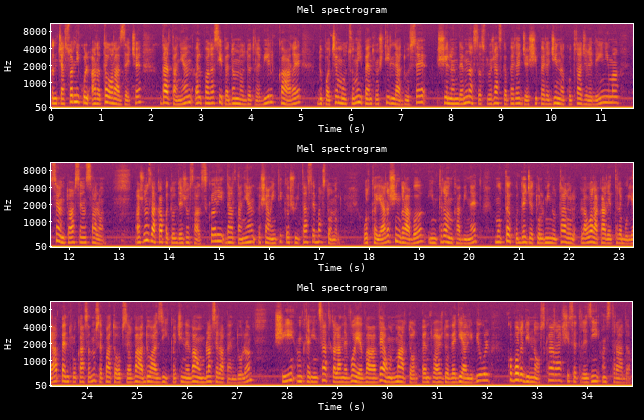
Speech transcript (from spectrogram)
Când ceasornicul arătă ora 10, D'Artagnan îl părăsi pe domnul de Treville, care, după ce mulțumi pentru știrile aduse și îl îndemnă să slujească pe rege și pe regină cu tragere de inimă, se întoarse în salon. Ajuns la capătul de jos al scării, D'Artagnan își aminti că își uitase bastonul. Urcă iarăși în grabă, intră în cabinet, mută cu degetul minutarul la ora care trebuia pentru ca să nu se poată observa a doua zi că cineva umblase la pendulă și, încredințat că la nevoie va avea un martor pentru a-și dovedi alibiul, coboră din nou scara și se trezi în stradă.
